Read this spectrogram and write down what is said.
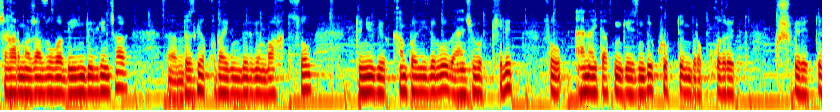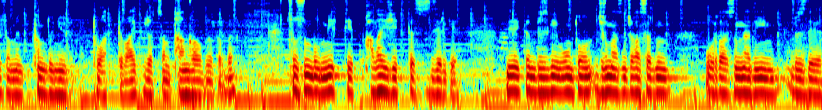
шығарма жазуға бейімделген шығар. Ә, бізге құдайдың берген бақыты сол. Дүниеге композитор болып әнші болып келеді. Сол ән айтатын кезінде көктен бір құдірет күш береді де сонымен тың дүние туады деп айтып жатсам таң қалып жатыр да. Сосын бұл мектеп қалай жетті сіздерге? Мен айтамын бізге 19 20 ғасырдың ортасына дейін бізде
